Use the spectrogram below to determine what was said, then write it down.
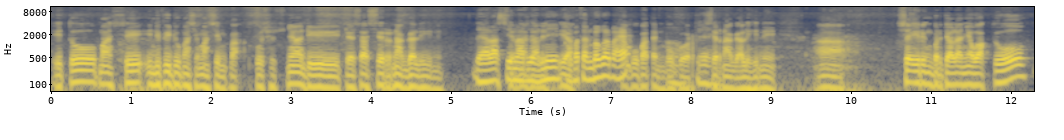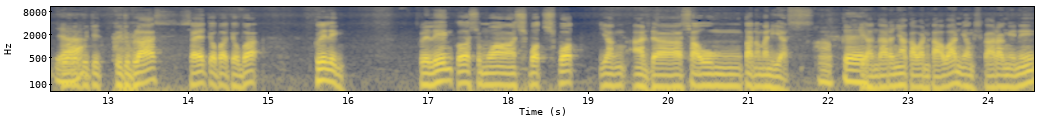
Itu masih individu masing-masing, Pak. Khususnya di Desa Sirnagali ini. Daerah Sinarjani, Iya. Kabupaten Bogor, Pak ya? Kabupaten Bogor, Oke. Sirnagali ini. Ah, seiring berjalannya waktu, Ya. 2017, saya coba-coba keliling. Keliling ke semua spot-spot yang ada saung tanaman hias. Oke. Di antaranya kawan-kawan yang sekarang ini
